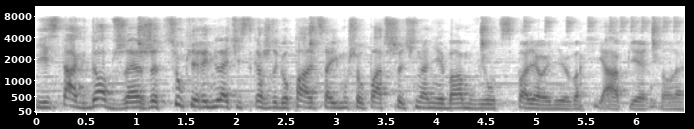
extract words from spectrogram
Jest tak dobrze, że cukier im leci z każdego palca i muszą patrzeć na nieba, mówią wspaniałe nieba. Ja pierdolę.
